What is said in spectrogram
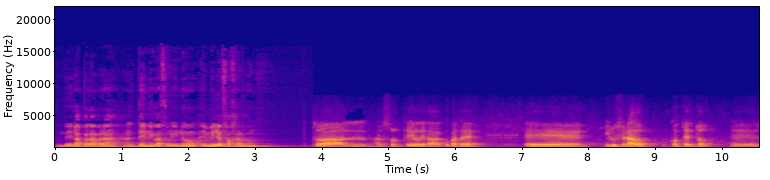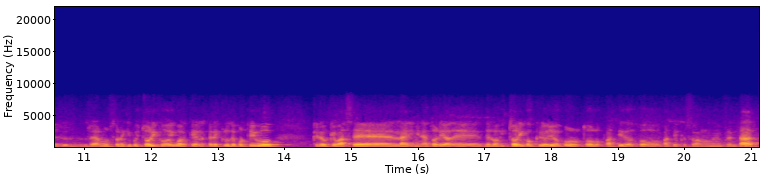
de la palabra al técnico azulino Emilio Fajardo. Al, al sorteo de la Copa Red, eh, ilusionado, contento. El Real Murcia es un equipo histórico, igual que el Jerez Club Deportivo. Creo que va a ser la eliminatoria de, de, los históricos, creo yo, por todos los partidos, todos los partidos que se van a enfrentar.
